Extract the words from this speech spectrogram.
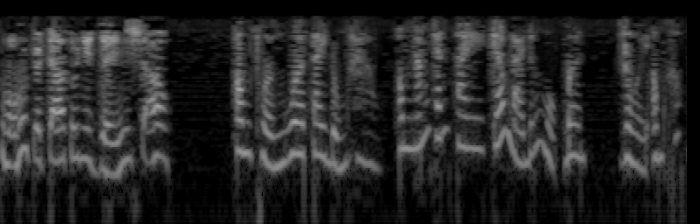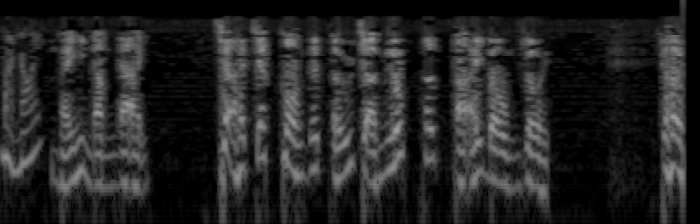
khổ cho cha tôi như vậy sao? Ông Thuận quơ tay đụng Hào, ông nắm cánh tay kéo lại đứng một bên, rồi ông khóc mà nói. Mấy năm nay, cha chắc con đã tử trận lúc thất bại đồn rồi. Trời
